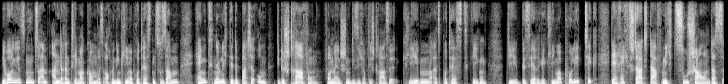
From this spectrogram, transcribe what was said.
Wir wollen jetzt nun zu einem anderen Thema kommen, was auch mit den Klimaprotesten zusammenhängt, nämlich der Debatte um die Bestrafung von Menschen, die sich auf die Straße kleben als Protest gegen die bisherige Klimapolitik. Der Rechtsstaat darf nicht zuschauen. Das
